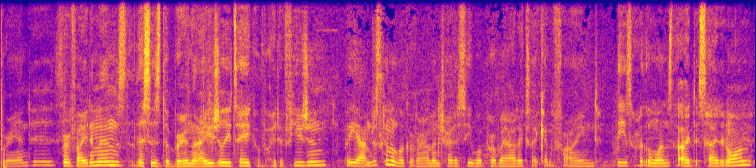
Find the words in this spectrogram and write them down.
brand is. For vitamins, this is the brand that I usually take, Vitafusion. But yeah, I'm just gonna look around and try to see what probiotics I can find. These are the ones that I decided on.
